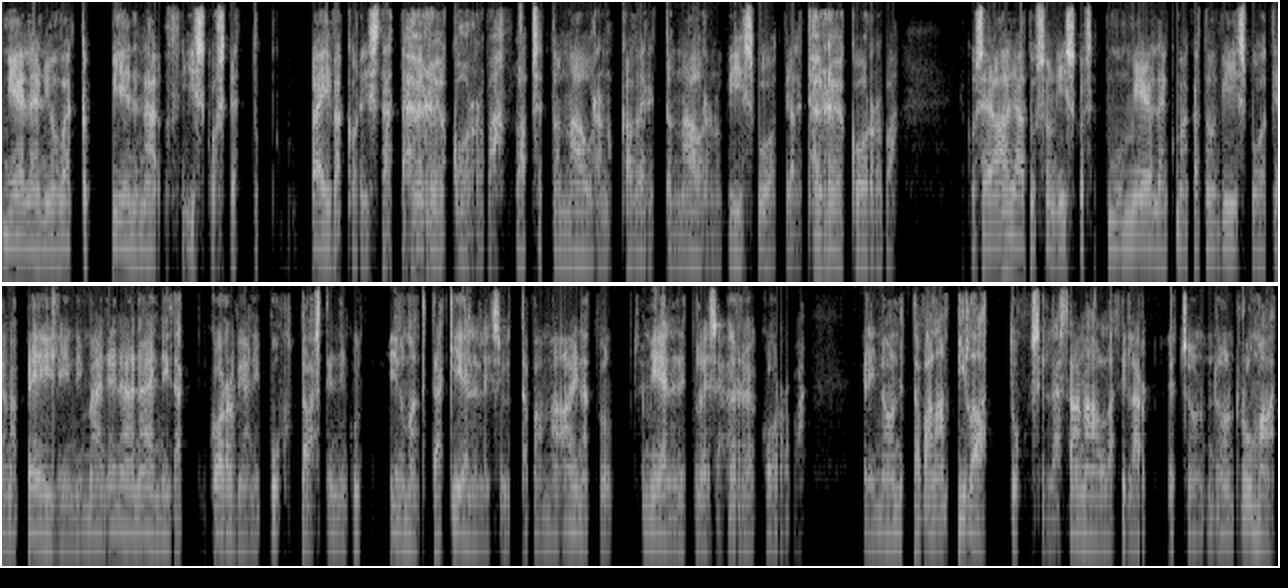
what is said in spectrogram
mieleeni on vaikka pienenä iskostettu päiväkorista, että hörökorva, lapset on nauranut, kaverit on nauranut viisivuotiaille, että hörökorva. Ja kun se ajatus on iskostettu mun mieleen, kun mä katson viisivuotiaana peiliin, niin mä en enää näe niitä korviani puhtaasti niin kuin ilman tätä kielellisyyttä, vaan mä aina tull, se mieleni tulee se hörökorva. Eli ne on nyt tavallaan pilattu sillä sanalla, sillä että se on, ne on rumat.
